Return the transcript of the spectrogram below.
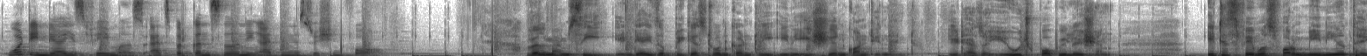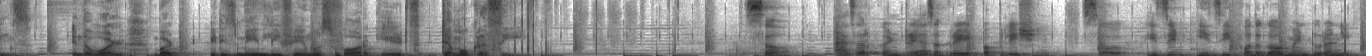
What India is famous as per concerning administration for? Well, ma'am, see, India is the biggest one country in Asian continent. It has a huge population. It is famous for many things in the world, but it is mainly famous for its democracy. Sir, as our country has a great population, so is it easy for the government to run it?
